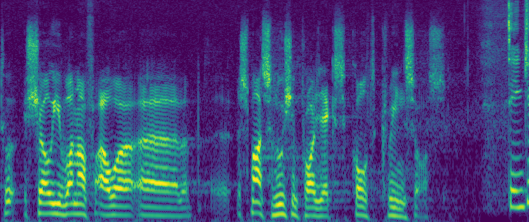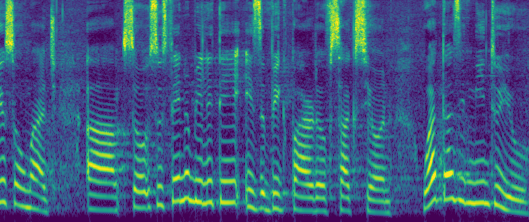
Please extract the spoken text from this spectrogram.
to show you one of our uh, smart solution projects called Green Source. Thank you so much. Um, so sustainability is a big part of Saxion. What does it mean to you?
